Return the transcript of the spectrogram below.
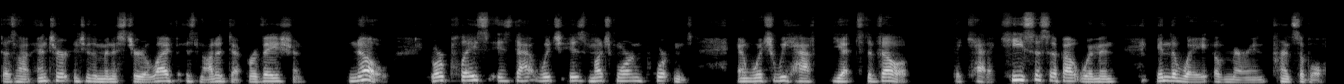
does not enter into the ministerial life is not a deprivation. No, your place is that which is much more important and which we have yet to develop the catechesis about women in the way of Marian principle.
